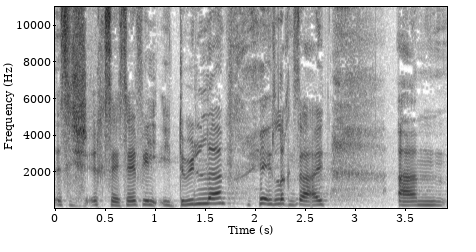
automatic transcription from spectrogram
es ist, ich sehe sehr viel Idylle, ehrlich gesagt. Ähm,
